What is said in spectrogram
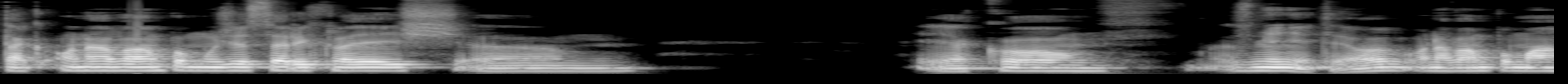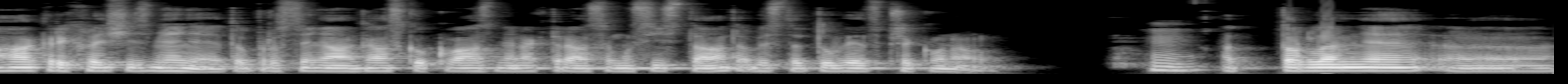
tak ona vám pomůže se rychleji um, jako změnit. Jo? Ona vám pomáhá k rychlejší změně. Je to prostě nějaká skoková změna, která se musí stát, abyste tu věc překonal. Hmm. A tohle mě uh,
